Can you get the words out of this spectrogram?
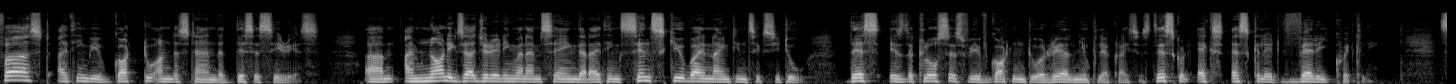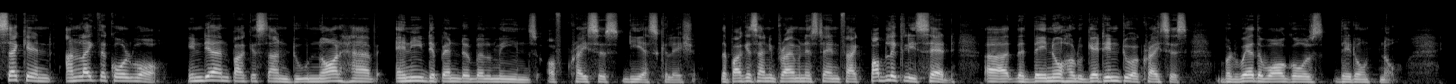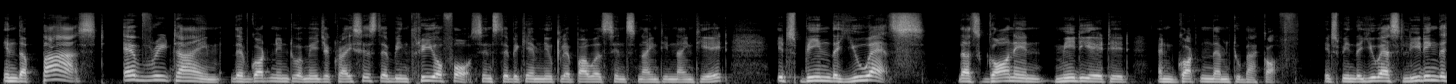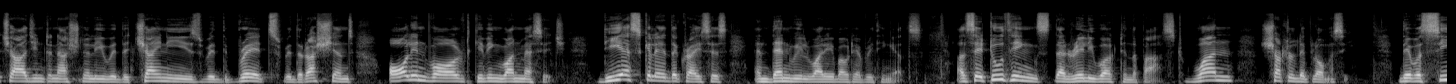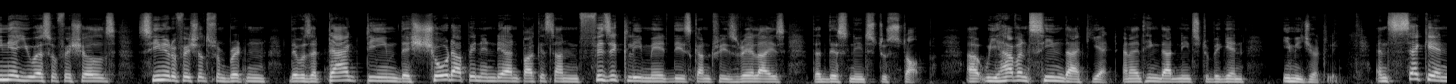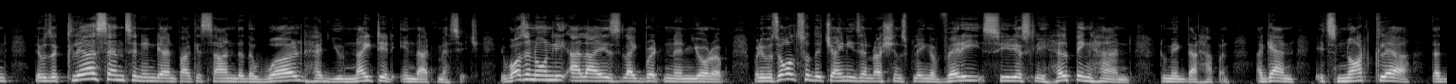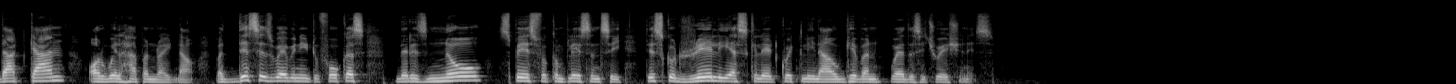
First, I think we've got to understand that this is serious. Um, I'm not exaggerating when I'm saying that I think since Cuba in 1962, this is the closest we've gotten to a real nuclear crisis. This could escalate very quickly. Second, unlike the Cold War, India and Pakistan do not have any dependable means of crisis de escalation. The Pakistani Prime Minister, in fact, publicly said uh, that they know how to get into a crisis, but where the war goes, they don't know. In the past, every time they've gotten into a major crisis, there have been three or four since they became nuclear powers since 1998. It's been the US that's gone in, mediated, and gotten them to back off. It's been the US leading the charge internationally with the Chinese, with the Brits, with the Russians, all involved giving one message de escalate the crisis, and then we'll worry about everything else. I'll say two things that really worked in the past. One, shuttle diplomacy. There were senior US officials, senior officials from Britain. There was a tag team. They showed up in India and Pakistan and physically made these countries realize that this needs to stop. Uh, we haven't seen that yet, and I think that needs to begin immediately. And second, there was a clear sense in India and Pakistan that the world had united in that message. It wasn't only allies like Britain and Europe, but it was also the Chinese and Russians playing a very seriously helping hand to make that happen. Again, it's not clear that that can or will happen right now. But this is where we need to focus. There is no space for complacency. This could really escalate quickly now given where the situation is.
